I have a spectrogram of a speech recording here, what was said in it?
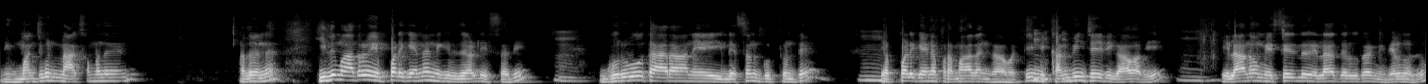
నీకు మంచిగుంటే నాకు సంబంధం ఏంటి అర్థమైందా? ఇది మాత్రం ఎప్పటికైనా నీకు రిజల్ట్ ఇస్తుంది. గురువు తార అనే ఈ లెసన్ గుర్తుంటే ఎప్పటికైనా ప్రమాదం కాబట్టి మీకు కనిపించేవి కావు అవి. ఇలానో మెసేజ్లు ఎలా జరుగుతాయో మీకు తెలియదు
